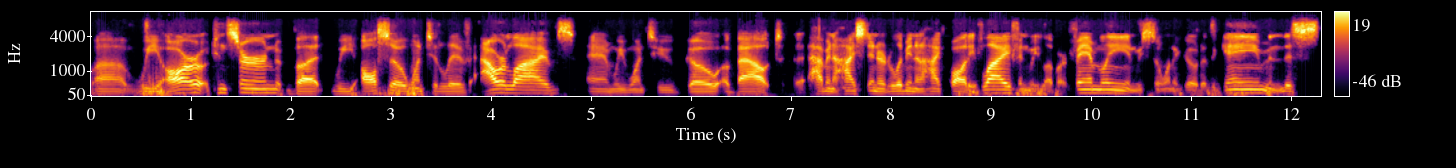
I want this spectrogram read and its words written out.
Uh, we are concerned, but we also want to live our lives and we want to go about having a high standard of living and a high quality of life. And we love our family and we still want to go to the game and this,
